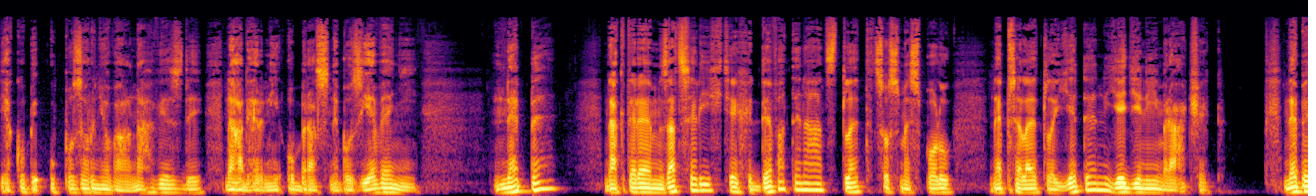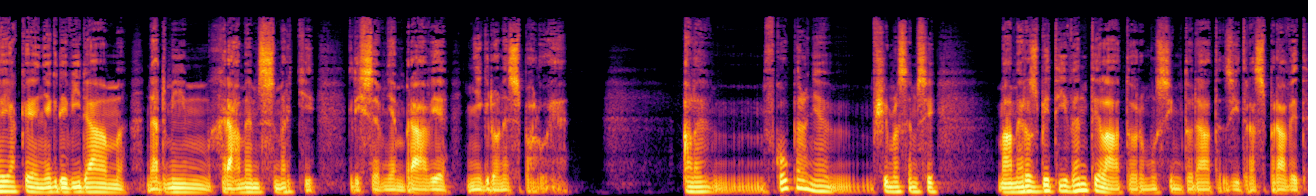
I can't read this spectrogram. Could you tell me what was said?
jako by upozorňoval na hvězdy, nádherný obraz nebo zjevení. Nebe, na kterém za celých těch devatenáct let, co jsme spolu, nepřelétl jeden jediný mráček. Nebe, jaké někdy vídám nad mým chrámem smrti, když se v něm právě nikdo nespaluje. Ale v koupelně, všiml jsem si, máme rozbitý ventilátor, musím to dát zítra spravit.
